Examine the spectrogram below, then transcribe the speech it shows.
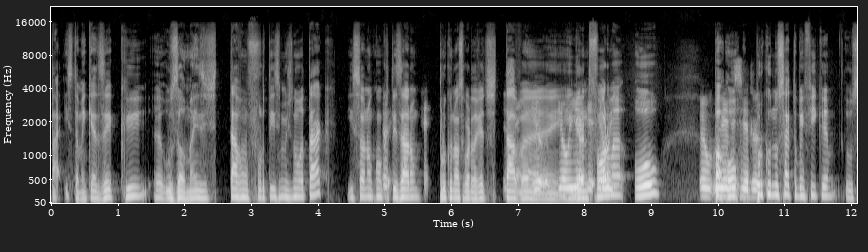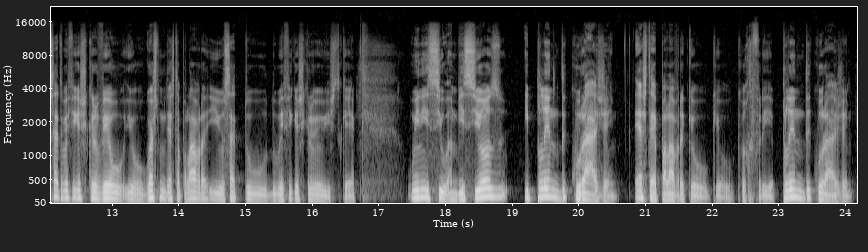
pá, isso também quer dizer que uh, os alemães estavam fortíssimos no ataque e só não concretizaram é, porque o nosso guarda-redes estava Sim, eu, eu, em eu, grande forma ou, pá, ou dizer... porque no site do Benfica o site do Benfica escreveu eu gosto muito desta palavra e o site do, do Benfica escreveu isto que é o início ambicioso e pleno de coragem. Esta é a palavra que eu, que eu, que eu referia pleno de coragem.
